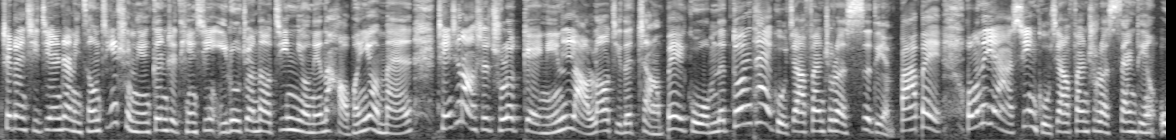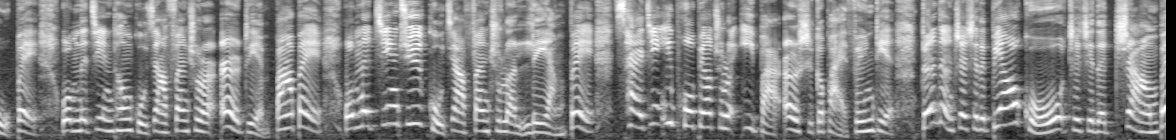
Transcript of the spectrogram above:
这段期间，让你从金鼠年跟着甜心一路赚到金牛年的好朋友们，甜心老师除了给您姥姥级的长辈股，我们的敦泰股价翻出了四点八倍，我们的雅信股价翻出了三点五倍，我们的建通股价翻出了二点八倍，我们的金居股价翻出了两倍，彩金一波飙出了一百二十个百分点，等等这些的标股，这些的长辈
